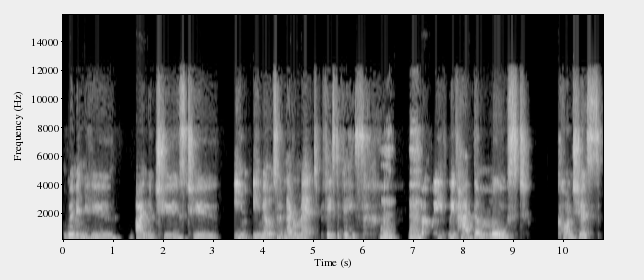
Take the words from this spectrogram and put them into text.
women who I would choose to e- email. So we've never met face to face. But we've, we've had the most conscious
